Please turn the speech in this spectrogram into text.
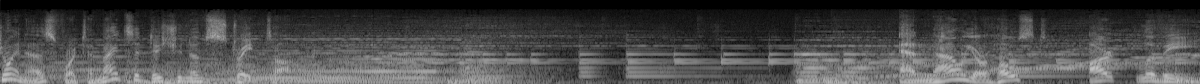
Join us for tonight's edition of Straight Talk. And now, your host, Art Levine.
